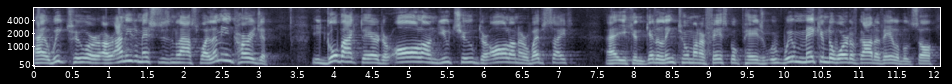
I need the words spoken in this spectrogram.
uh, week two or, or any of the messages in the last while, let me encourage you. You go back there, they're all on YouTube, they're all on our website. Uh, you can get a link to them on our Facebook page. We're making the Word of God available. So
